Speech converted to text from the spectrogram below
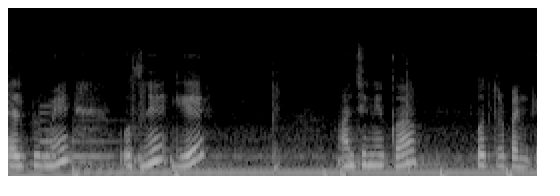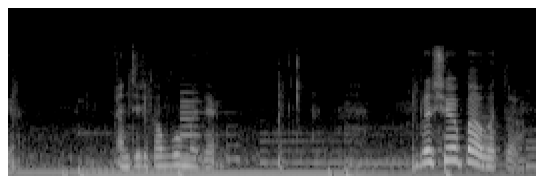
हेल्प में उसने ये अंजनी का पुत्र बन गया अंजनी का वो में गया वृषभ अवतार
